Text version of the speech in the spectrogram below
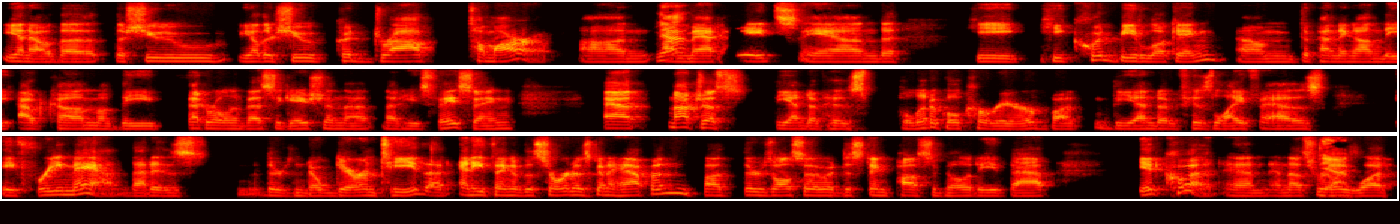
you know the the shoe the other shoe could drop tomorrow on yeah. on Matt Gaetz, and he he could be looking um, depending on the outcome of the federal investigation that that he's facing at not just the end of his political career but the end of his life as a free man that is there's no guarantee that anything of the sort is going to happen but there's also a distinct possibility that it could and and that's really yeah. what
